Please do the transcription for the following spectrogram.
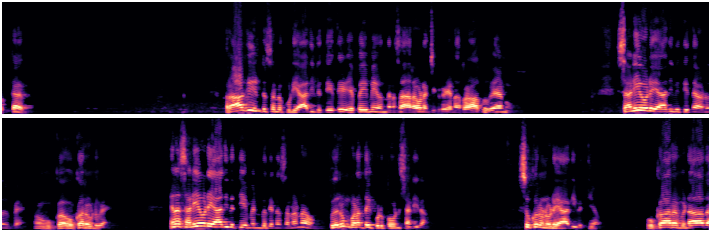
ஒட்டாது. ராகு என்று சொல்லக்கூடிய ஆதிபத்தியத்தை எப்பயுமே வந்து என்ன செய்ய, அரவணைச்சுக்கிறேன் ஏன்னா ராகு வேணும். சனியோடைய ஆதிபத்தியத்தை அனுபவிப்பேன். உட்கா- உட்கார விடுவேன். ஏன்னா சனியோடைய ஆதிபத்தியம் என்பது என்ன சொன்னா பெரும் பணத்தை கொடுப்பவன் சனிதான். சுக்கரனுடைய ஆதிபத்தியம். உட்கார விடாத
